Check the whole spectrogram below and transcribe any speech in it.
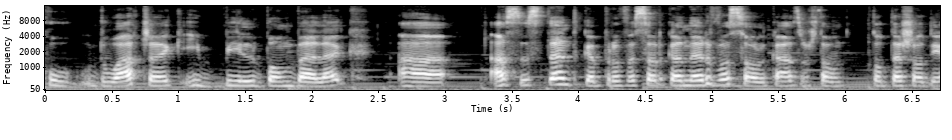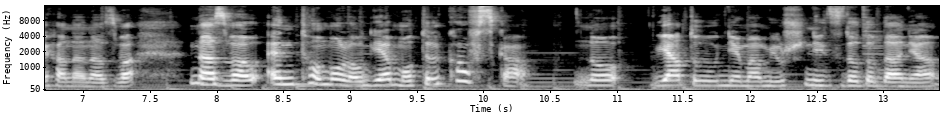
Kudłaczek i Bill Bąbelek, a asystentkę profesorka Nerwosolka, zresztą to też odjechana nazwa, nazwał entomologia motylkowska. No, ja tu nie mam już nic do dodania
